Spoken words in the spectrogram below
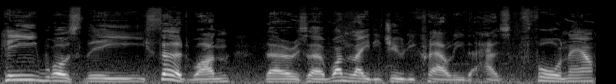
He was the third one. There is uh, one lady, Julie Crowley, that has four now,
